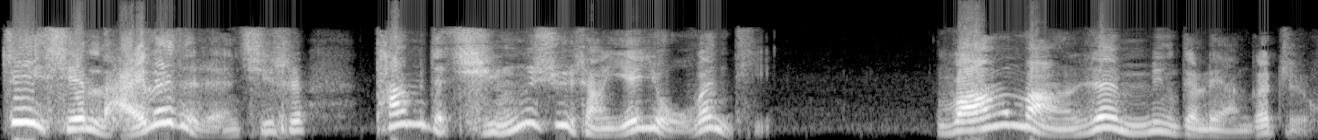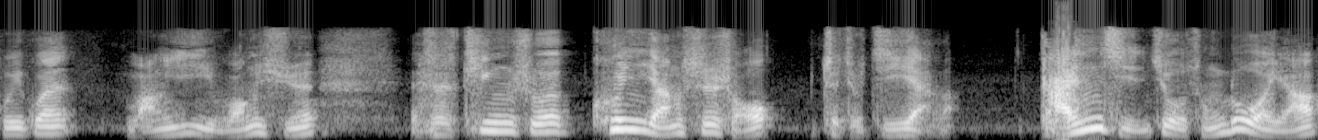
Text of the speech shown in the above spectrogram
这些来了的人，其实他们的情绪上也有问题。王莽任命的两个指挥官王毅、王询，是听说昆阳失守，这就急眼了，赶紧就从洛阳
